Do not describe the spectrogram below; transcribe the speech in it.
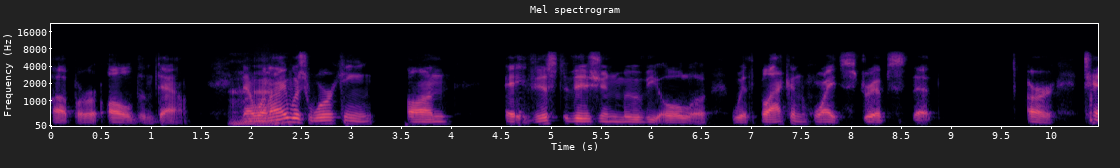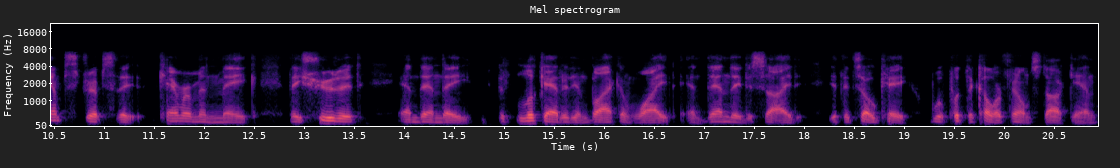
up or all of them down. Now, when ah. I was working on a VistaVision Moviola with black and white strips that are temp strips that cameramen make. They shoot it and then they look at it in black and white and then they decide if it's okay. We'll put the color film stock in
